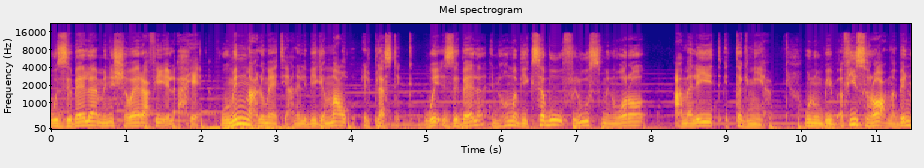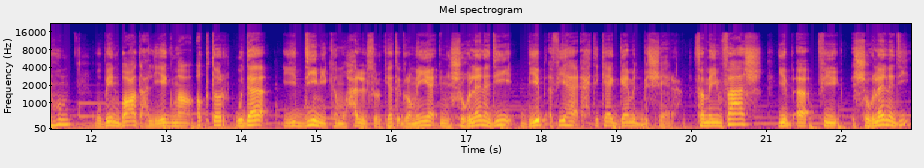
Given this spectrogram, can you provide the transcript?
والزبالة من الشوارع في الأحياء. ومن معلوماتي عن اللي بيجمعوا البلاستيك والزبالة إن هم بيكسبوا فلوس من وراء عملية التجميع. وإنه بيبقى في صراع ما بينهم وبين بعض على اللي يجمع أكتر. وده يديني كمحلل سلوكيات إجرامية إن الشغلانة دي بيبقى فيها احتكاك جامد بالشارع. فما ينفعش يبقى في الشغلانة دي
